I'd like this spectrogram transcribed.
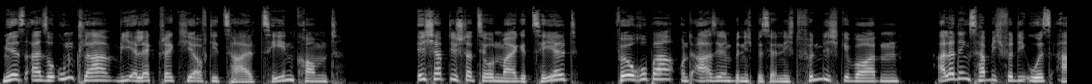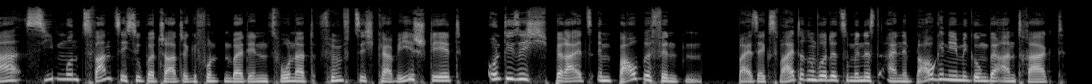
Mir ist also unklar, wie Electric hier auf die Zahl 10 kommt. Ich habe die Stationen mal gezählt. Für Europa und Asien bin ich bisher nicht fündig geworden. Allerdings habe ich für die USA 27 Supercharger gefunden, bei denen 250 kW steht und die sich bereits im Bau befinden. Bei sechs weiteren wurde zumindest eine Baugenehmigung beantragt.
